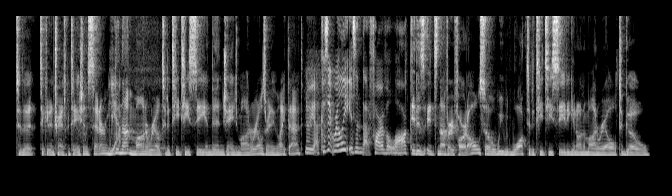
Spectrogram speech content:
to the Ticket and Transportation Center. We Yeah. did not monorail to the TTC and then change monorails or anything like that. no, yeah, because it really isn't that far of a walk. It is. It's not very far at all. So we would walk to the TTC to get on the monorail to go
